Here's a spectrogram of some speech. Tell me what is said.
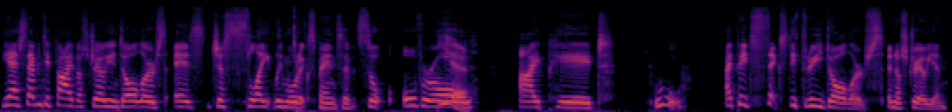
Yeah, seventy-five Australian dollars is just slightly more expensive. So overall, Yeah. I paid. Ooh, I paid sixty-three dollars in Australian.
